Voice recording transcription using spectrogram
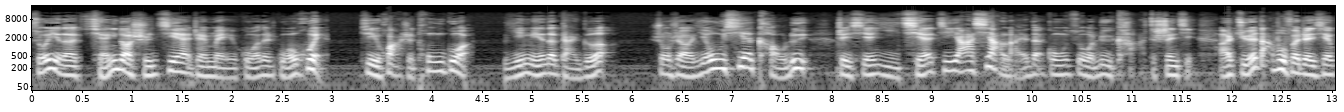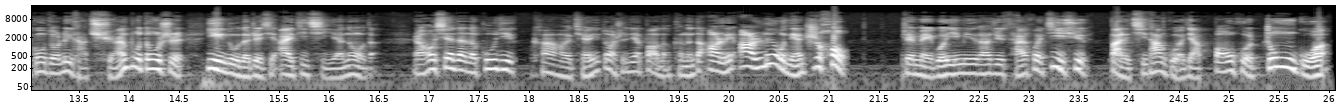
所以呢，前一段时间这美国的国会计划是通过移民的改革。说是要优先考虑这些以前积压下来的工作绿卡的申请，而绝大部分这些工作绿卡全部都是印度的这些 IT 企业弄的。然后现在呢，估计看好前一段时间报道，可能到二零二六年之后，这美国移民局才会继续办理其他国家，包括中国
